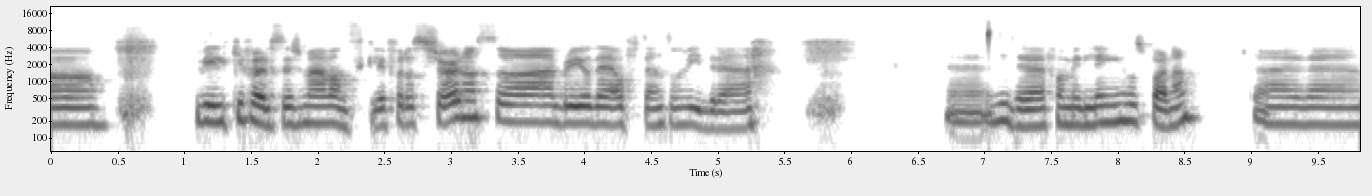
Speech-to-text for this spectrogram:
og hvilke følelser som er vanskelig for oss sjøl. Så blir jo det ofte en sånn videre eh, videreformidling hos barna. Det er, eh,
